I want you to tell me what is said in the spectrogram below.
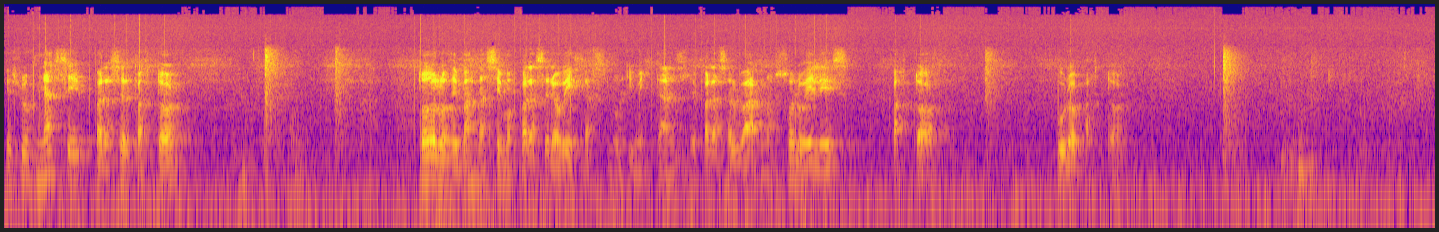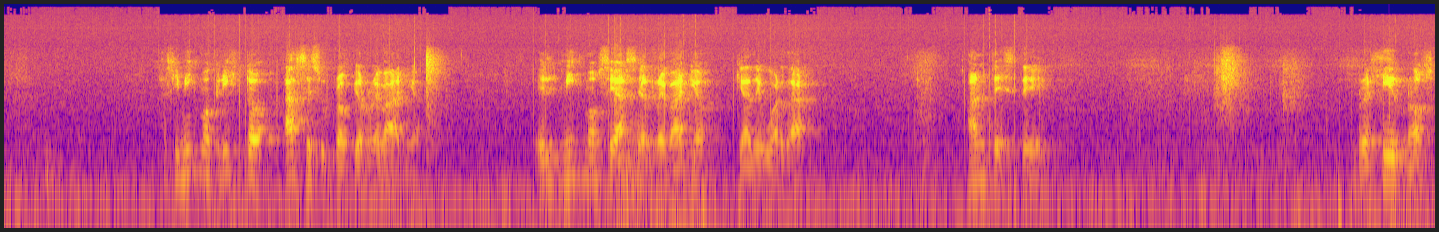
Jesús nace para ser pastor, todos los demás nacemos para ser ovejas en última instancia, para salvarnos, solo Él es pastor, puro pastor. Asimismo Cristo hace su propio rebaño, Él mismo se hace el rebaño que ha de guardar. Antes de regirnos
